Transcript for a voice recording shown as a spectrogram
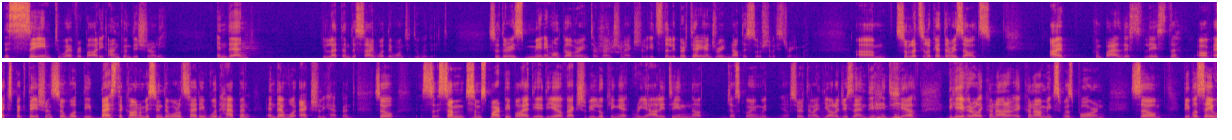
the same to everybody unconditionally, and then you let them decide what they want to do with it. So there is minimal government intervention, actually. It's the libertarian dream, not the socialist dream. Um, so let's look at the results. I've compiled this list of expectations, so what the best economists in the world said it would happen, and then what actually happened. So some, some smart people had the idea of actually looking at reality and not just going with you know, certain ideologies, and the idea of behavioral econo economics was born. So people say,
